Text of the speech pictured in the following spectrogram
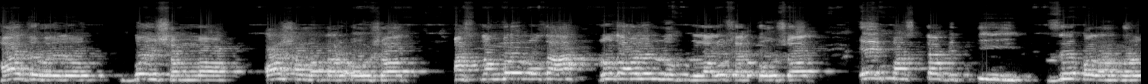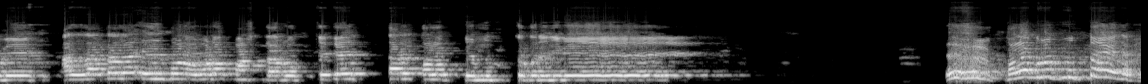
হজ হইল বৈষম্য, অসমতার ঔষধ। পাঁচ নম্বর রোজা। রোজা হলো লোভ লালসার ঔষধ। এই পাঁচটা বৃত্তি যে পালন করবে, আল্লাহ তাআলা এই বড় বড় পাঁচটা রোগ থেকে তার কলবকে মুক্ত করে দিবে। কলব রোগ মুক্ত হয়ে যাবে।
